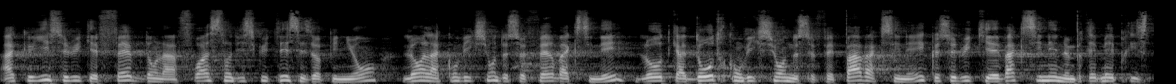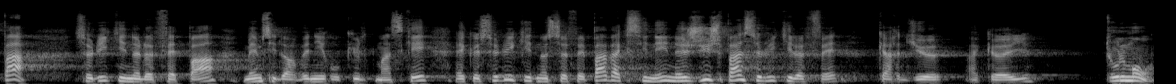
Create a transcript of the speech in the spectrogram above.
Accueillir celui qui est faible dans la foi sans discuter ses opinions. L'un a la conviction de se faire vacciner, l'autre qui a d'autres convictions ne se fait pas vacciner, que celui qui est vacciné ne méprise pas celui qui ne le fait pas, même s'il doit revenir au culte masqué, et que celui qui ne se fait pas vacciner ne juge pas celui qui le fait, car Dieu accueille tout le monde.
